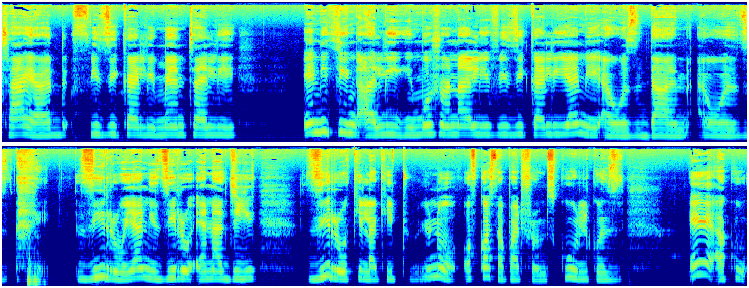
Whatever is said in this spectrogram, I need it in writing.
tired physically mentally anything ali emotionally physically yani i was done. I was zero yani zero energy zero kila kitu. You know of course apart from school cause eh, aku,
